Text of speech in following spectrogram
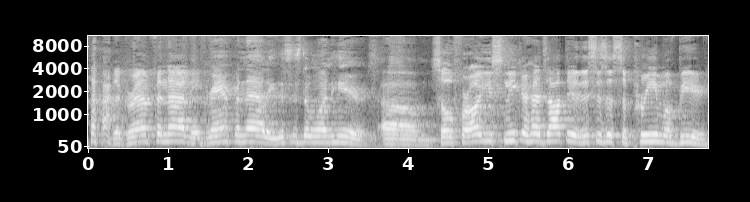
The grand finale. the grand finale. This is the one here. Um, So for all you sneakerheads out there, this is a supreme of beer.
